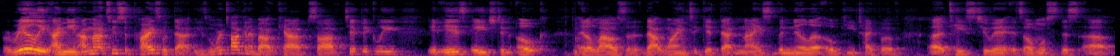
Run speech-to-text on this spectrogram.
really, I mean, I'm not too surprised with that because when we're talking about Cab Sauv, typically it is aged in oak. It allows that wine to get that nice vanilla oaky type of uh, taste to it. It's almost this uh,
